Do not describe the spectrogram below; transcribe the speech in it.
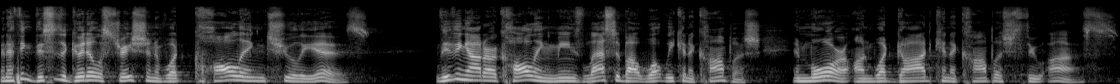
And I think this is a good illustration of what calling truly is. Living out our calling means less about what we can accomplish and more on what God can accomplish through us.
